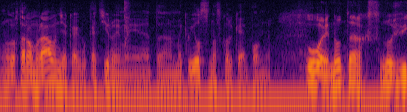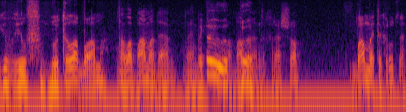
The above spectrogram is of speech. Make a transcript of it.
ну, во втором раунде, как бы котируемый. Это Мэк Уилсон, насколько я помню. Ой, ну да, ну видел Вилсон. Ну это Алабама. Алабама, да. Лайнбекер Алабамы, Алабама. это хорошо. Бама это круто.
